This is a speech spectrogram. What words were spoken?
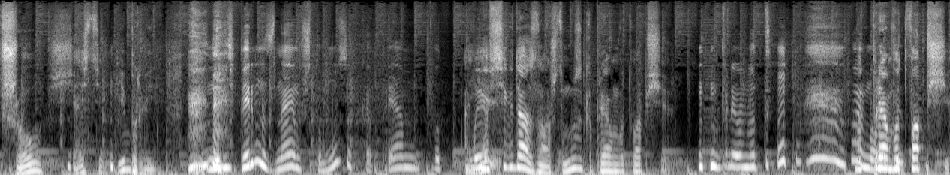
Шоу «Счастье и Брейн». Но теперь мы знаем, что музыка прям вот... А мы- я всегда знал, что музыка прям вот вообще. прям вот... Ой, Вот прям вот вообще.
